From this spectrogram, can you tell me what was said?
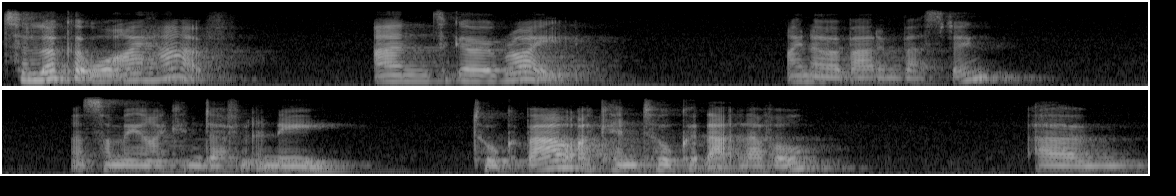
to look at what I have and to go, right, I know about investing. That's something I can definitely talk about. I can talk at that level. Um,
